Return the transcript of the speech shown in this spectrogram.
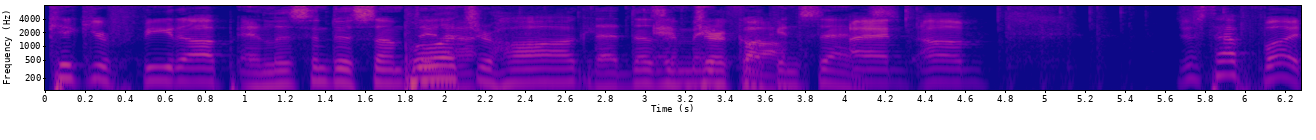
kick your feet up, and listen to something pull out your hog that doesn't make fucking off. sense. and um just have fun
